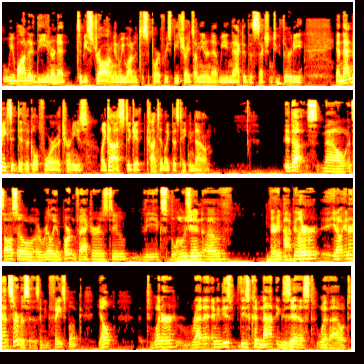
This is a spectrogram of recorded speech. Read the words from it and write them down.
we wanted the internet to be strong and we wanted to support free speech rights on the internet, we enacted this Section 230. And that makes it difficult for attorneys like us to get content like this taken down. It does. Now, it's also a really important factor as to the explosion of very popular, you know, internet services. I mean, Facebook, Yelp, Twitter, Reddit. I mean, these these could not exist without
